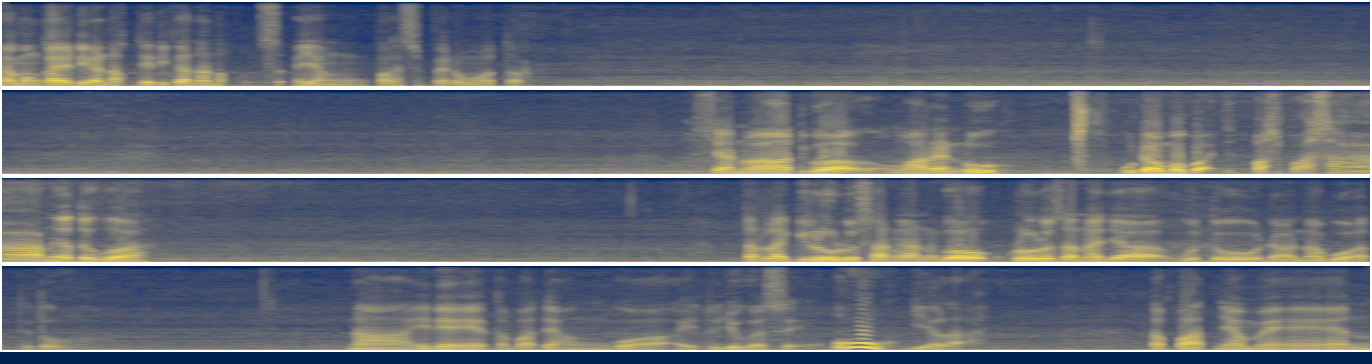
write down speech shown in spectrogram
emang kayak di anak tiri kan anak yang pakai sepeda motor. Kasihan banget gua kemarin uh udah mau budget pas-pasan kata gua. Ntar lagi lulusan kan gua kelulusan aja butuh dana buat itu. Nah ini tempat yang gua itu juga sih. Uh gila. Tempatnya men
